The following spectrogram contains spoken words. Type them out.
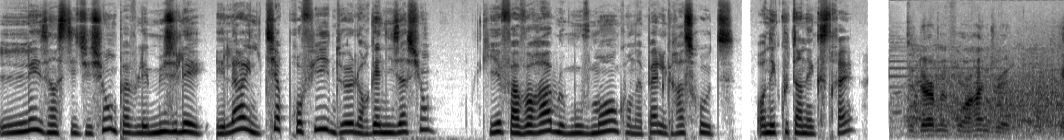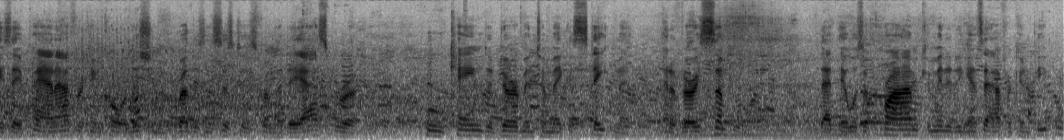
les institutions peuvent les museler. Et là, ils tirent profit de l'organisation, qui est favorable au mouvement qu'on appelle grassroots. On écoute un extrait. The Durban 400 is a Pan African coalition of brothers and sisters from the diaspora who came to Durban to make a statement, and a very simple one that there was a crime committed against African people,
